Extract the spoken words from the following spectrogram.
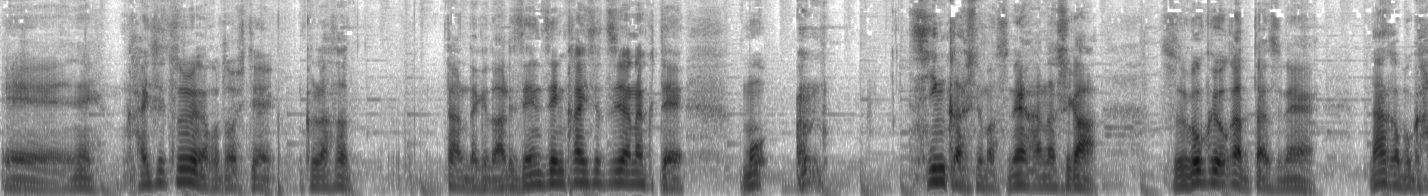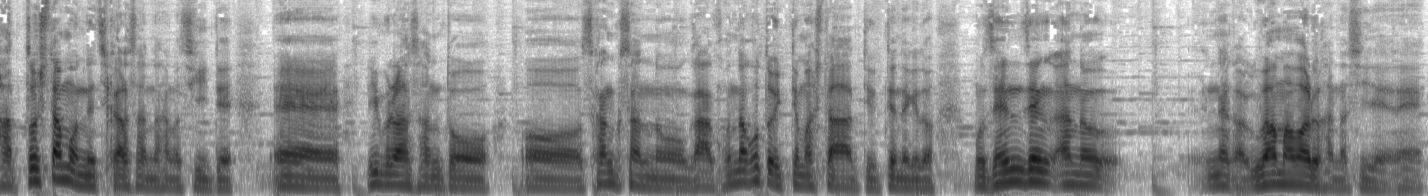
えーね、解説のようなことをしてくださったんだけどあれ全然解説じゃなくてもう 進化してますね話が。すごく良かったですね。なんか僕ハッとしたもんね力さんの話聞いて、えー、リブラさんとスカンクさんのがこんなこと言ってましたって言ってんだけどもう全然あのなんか上回る話でね。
